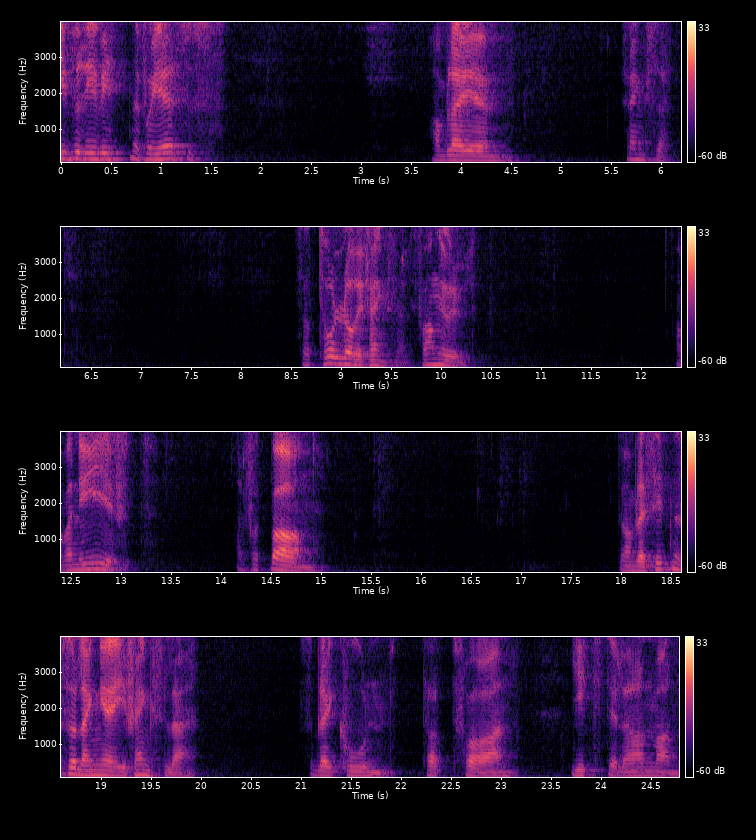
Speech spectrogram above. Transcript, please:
ivrig vitne for Jesus. Han ble fengslet. Satt tolv år i fengsel, fangehull. Han var nygift, hadde fått barn. Da han ble sittende så lenge i fengselet, så ble konen tatt fra han, gitt til en annen mann.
